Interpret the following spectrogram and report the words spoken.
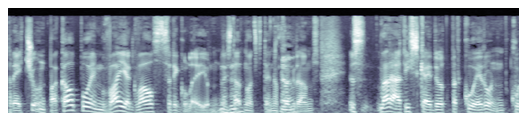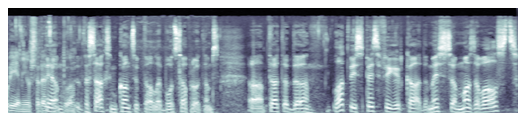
preču un pakalpojumu vajag valsts regulējumu. Es tādu nocitēju no Jā. programmas. Jūs varētu izskaidrot, par ko ir runa, kuriem jūs Jā, redzat to. tas sāksim konceptuāli, lai būtu saprotams. Tātad Latvijas specifika ir kāda. Mēs esam maza valsts.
